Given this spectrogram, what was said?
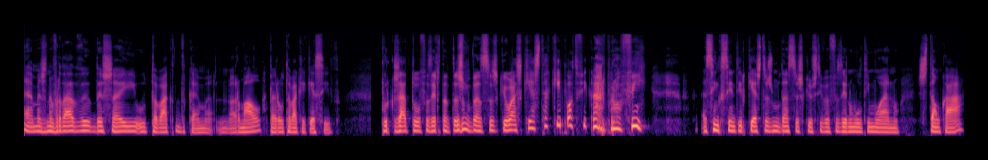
uh, mas na verdade deixei o tabaco de cama normal para o tabaco aquecido porque já estou a fazer tantas mudanças que eu acho que esta aqui pode ficar para o fim. Assim que sentir que estas mudanças que eu estive a fazer no último ano estão cá,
